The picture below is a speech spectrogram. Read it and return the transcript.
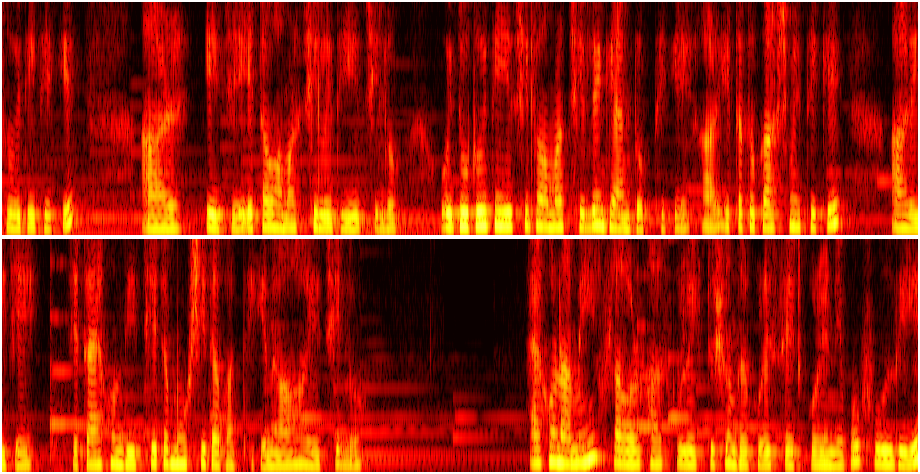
সৌদি থেকে, আর এই যে এটাও আমার ছেলে দিয়েছিল। ওই দুটোই দিয়েছিল আমার ছেলে গ্যাংটক থেকে। আর এটা তো কাশ্মীর থেকে, আর এই যে যেটা এখন দিচ্ছে এটা মুর্শিদাবাদ থেকে নেওয়া হয়েছিল। এখন আমি ফ্লাওয়ার ভাসগুলো একটু সুন্দর করে সেট করে নেব ফুল দিয়ে।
